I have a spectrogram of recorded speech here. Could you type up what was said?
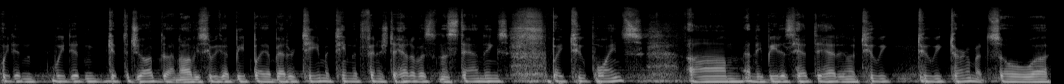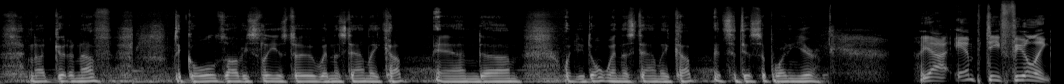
we didn't we didn't get the job done. Obviously, we got beat by a better team, a team that finished ahead of us in the standings by two points, um, and they beat us head to head in a two week two week tournament. So uh, not good enough. The goals obviously is to win the Stanley Cup, and um, when you don't win the Stanley Cup, it's a disappointing year. Yeah, empty feeling.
